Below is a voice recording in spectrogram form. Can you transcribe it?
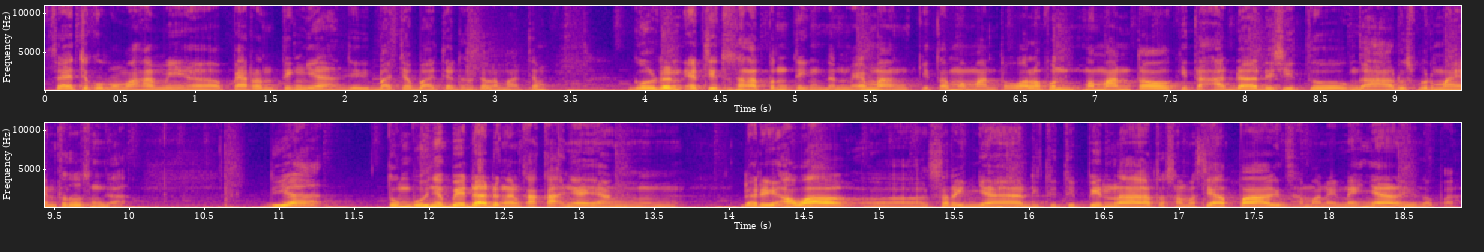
saya cukup memahami eh, parenting ya jadi baca-baca dan segala macam golden age itu sangat penting dan memang kita memantau walaupun memantau kita ada di situ nggak harus bermain terus nggak. Dia tumbuhnya beda dengan kakaknya yang dari awal eh, seringnya dititipin lah atau sama siapa gitu sama neneknya gitu apa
